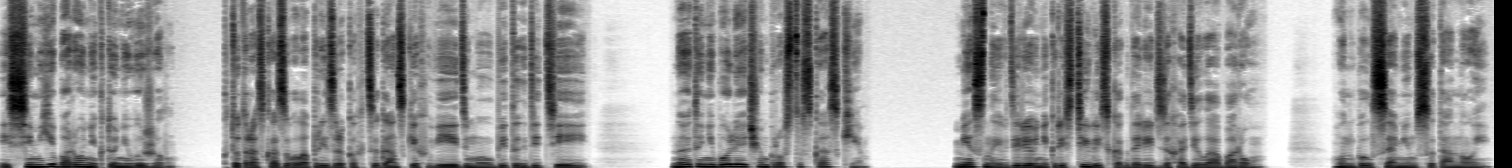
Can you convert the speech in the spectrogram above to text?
Из семьи Баро никто не выжил. Кто-то рассказывал о призраках цыганских ведьм и убитых детей, но это не более чем просто сказки. Местные в деревне крестились, когда речь заходила о Баро. Он был самим сатаной,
